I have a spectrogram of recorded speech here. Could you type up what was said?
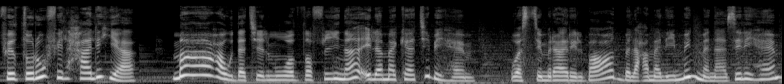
في الظروف الحالية مع عودة الموظفين إلى مكاتبهم واستمرار البعض بالعمل من منازلهم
